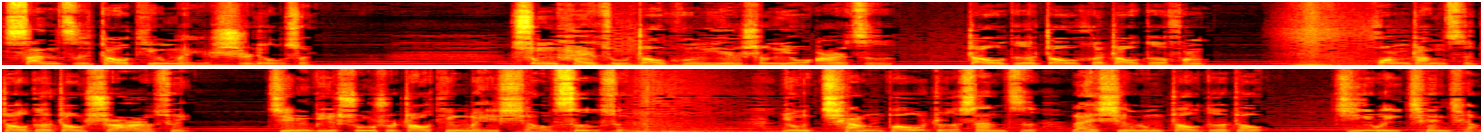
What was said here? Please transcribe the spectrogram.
三子赵廷美十六岁。宋太祖赵匡胤生有二子，赵德昭和赵德芳。皇长子赵德昭十二岁，仅比叔叔赵廷美小四岁。用“襁褓者”三字来形容赵德昭，极为牵强。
